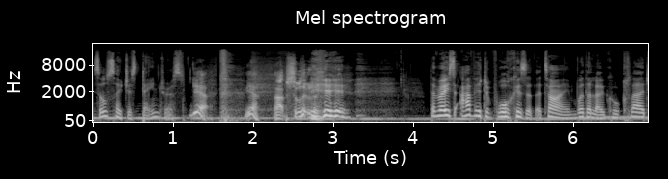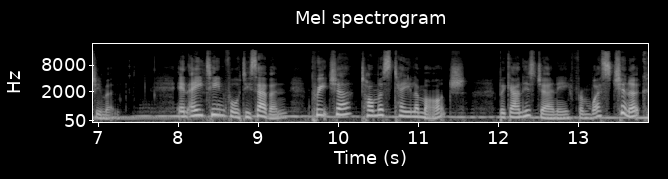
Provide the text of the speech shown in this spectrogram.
It's also just dangerous. Yeah, yeah, absolutely. The most avid of walkers at the time were the local clergymen. In 1847, preacher Thomas Taylor March began his journey from West Chinnock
